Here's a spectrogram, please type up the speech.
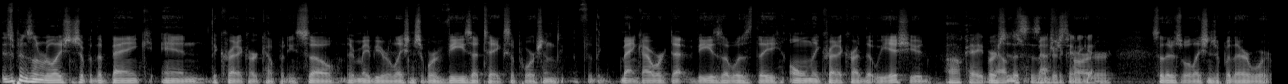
It depends on the relationship with the bank and the credit card company. So there may be a relationship where Visa takes a portion. For the bank I worked at, Visa was the only credit card that we issued. Okay, now versus this is interesting. Or, so there's a relationship with there where,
